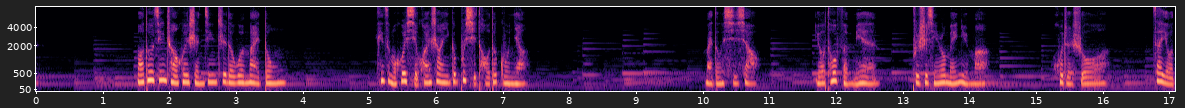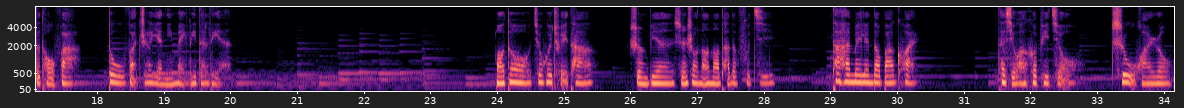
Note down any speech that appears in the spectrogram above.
毛豆经常会神经质地问麦冬：“你怎么会喜欢上一个不洗头的姑娘？”麦冬嬉笑。油头粉面，不是形容美女吗？或者说，再油的头发都无法遮掩你美丽的脸。毛豆就会捶他，顺便伸手挠挠他的腹肌。他还没练到八块。他喜欢喝啤酒，吃五花肉，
